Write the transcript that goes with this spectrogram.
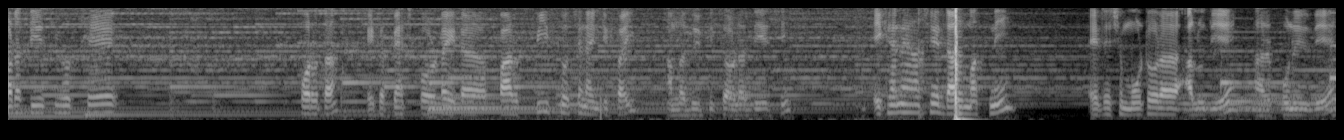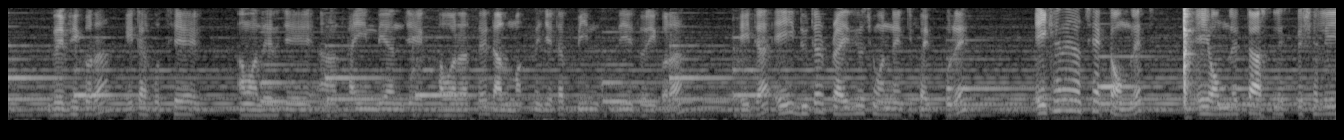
অর্ডার দিয়েছি হচ্ছে পরোটা। এটা প্যাঁচ পরোটা, এটা পার পিস হচ্ছে নাইনটি ফাইভ আমরা দুই পিসে অর্ডার দিয়েছি। এখানে আছে ডাল মাখনি এটা হচ্ছে মোটর আর আলু দিয়ে আর পনির দিয়ে গ্রেভি করা। এটা হচ্ছে আমাদের যে থাই ইন্ডিয়ান যে খাবার আছে, ডাল মাখনি যেটা বিনস দিয়ে তৈরি করা, এইটা। এই দুটার প্রাইস হচ্ছে ওয়ান নাইনটি ফাইভ করে। এইখানে আছে একটা অমলেট এই অমলেটটা আসলে স্পেশালি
